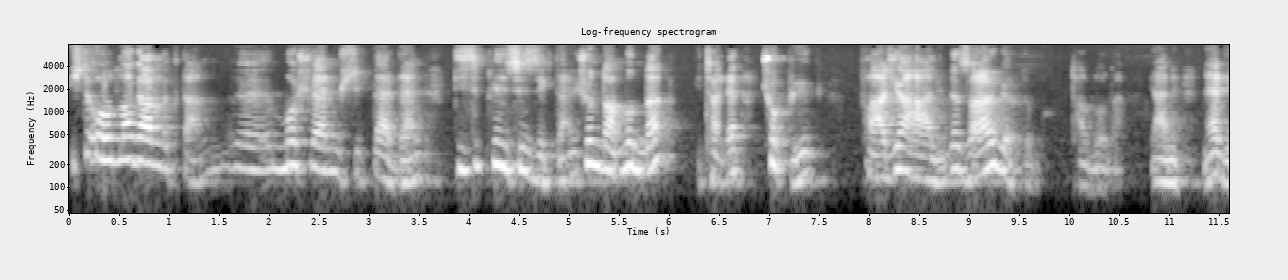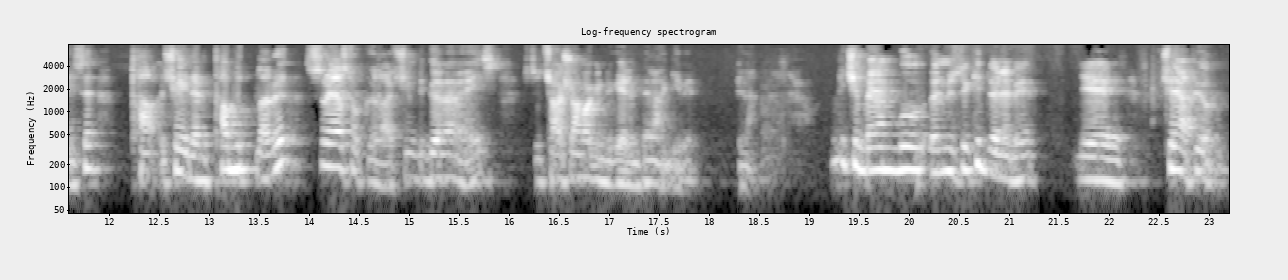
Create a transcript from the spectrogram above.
işte o lagarlıktan, e, boş vermişliklerden, disiplinsizlikten, şundan bundan İtalya çok büyük facia halinde zarar gördü bu tabloda. Yani neredeyse ta, şeyleri, tabutları sıraya sokuyorlar. Şimdi gömemeyiz. İşte çarşamba günü gelin falan gibi. Falan. İçin ben bu önümüzdeki dönemi e, şey yapıyorum.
